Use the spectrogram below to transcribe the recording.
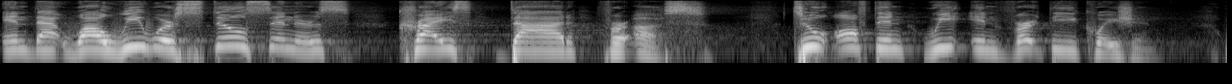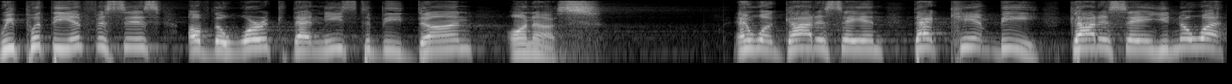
in that while we were still sinners, Christ died for us. Too often we invert the equation. We put the emphasis of the work that needs to be done on us. And what God is saying, that can't be. God is saying, you know what?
